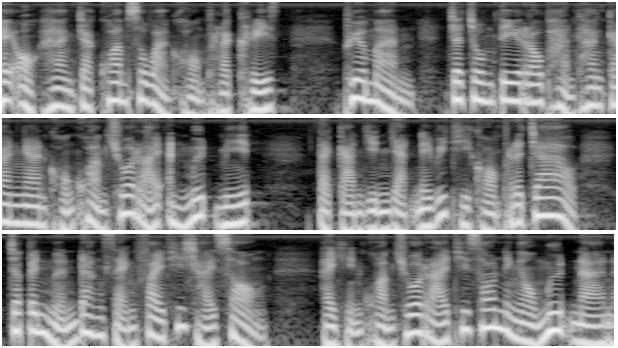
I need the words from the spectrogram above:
ให้ออกห่างจากความสว่างของพระคริสต์ พื่อมันจะโจมตีเราผ่านทางการงานของความชั่วร้ายอันมืดมิด แต่การยืนหยัดในวิถีของพระเจ้า จะเป็นเหมือนดังแสงไฟที่ฉายส่อง ให้เห็นความชั่วร้ายที่ซ่อนในเงามืดนั้น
